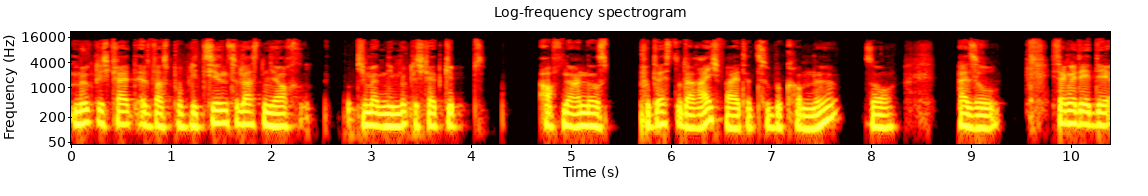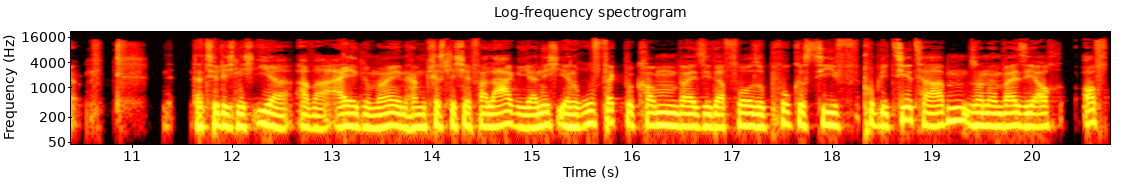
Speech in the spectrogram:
Möglichkeit, etwas publizieren zu lassen, ja auch jemandem die Möglichkeit gibt, auf ein anderes Podest oder Reichweite zu bekommen, ne? So. Also, ich sag mal, der, der, natürlich nicht ihr, aber allgemein haben christliche Verlage ja nicht ihren Ruf wegbekommen, weil sie davor so progressiv publiziert haben, sondern weil sie auch oft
